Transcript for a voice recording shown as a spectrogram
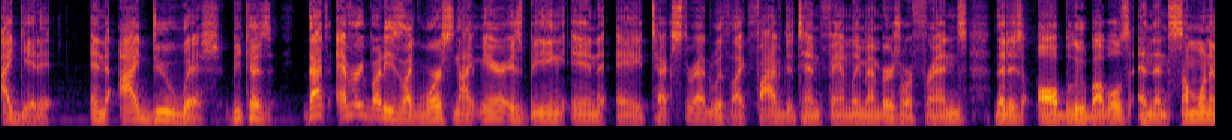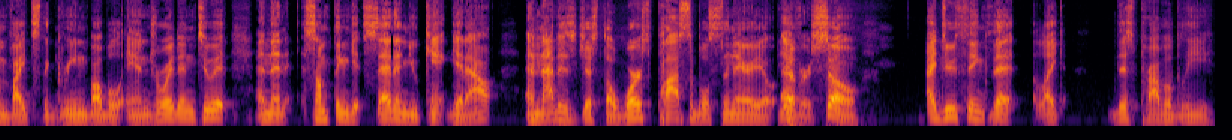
I get it. And I do wish because that's everybody's like worst nightmare is being in a text thread with like five to 10 family members or friends that is all blue bubbles. And then someone invites the green bubble Android into it. And then something gets said and you can't get out. And that is just the worst possible scenario Yep. ever. So I do think that like this probably.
